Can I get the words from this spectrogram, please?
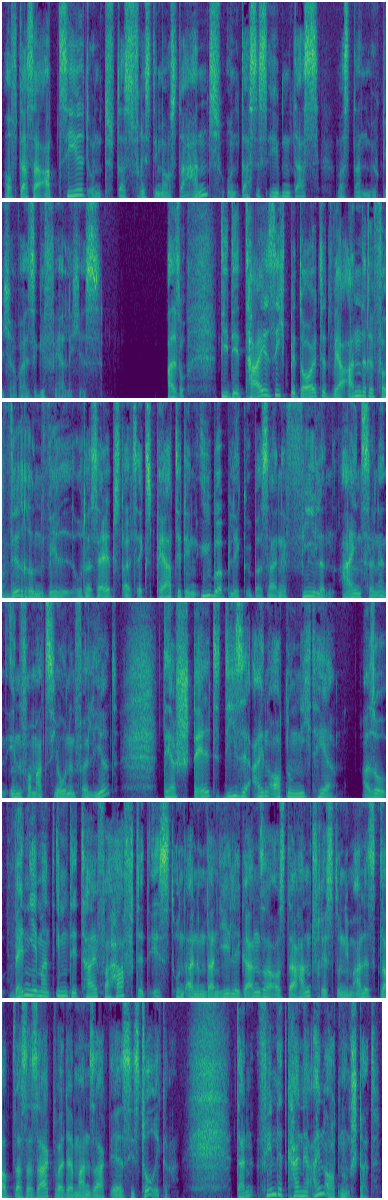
auf das er abzielt und das frisst ihm aus der Hand und das ist eben das, was dann möglicherweise gefährlich ist. Also, die Detailsicht bedeutet, wer andere verwirren will oder selbst als Experte den Überblick über seine vielen einzelnen Informationen verliert, der stellt diese Einordnung nicht her. Also, wenn jemand im Detail verhaftet ist und einem Daniele Ganser aus der Hand frisst und ihm alles glaubt, was er sagt, weil der Mann sagt, er ist Historiker, dann findet keine Einordnung statt.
